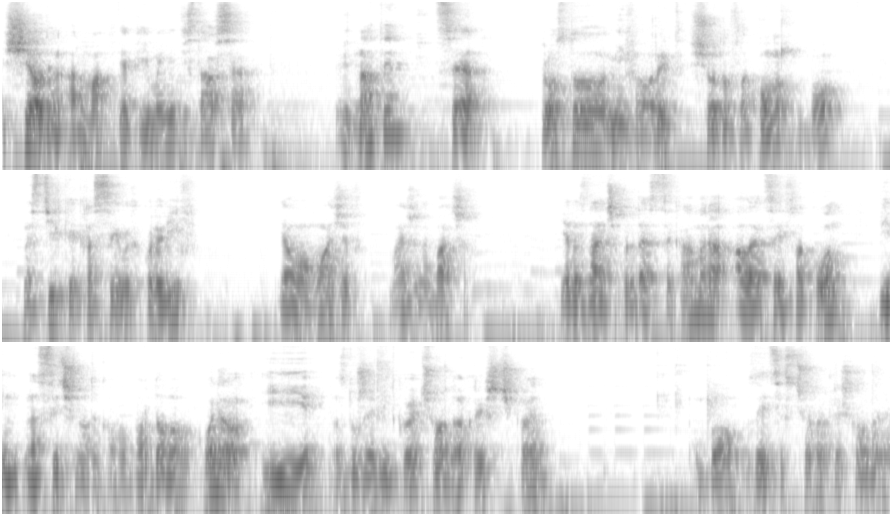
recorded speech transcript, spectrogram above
І ще один аромат, який мені дістався від Нати, це просто мій фаворит щодо флакону, бо настільки красивих кольорів я у амуажів майже не бачив. Я не знаю, чи передасть це камера, але цей флакон він насиченого такого бордового кольору і з дуже рідкою чорною кришечкою. Бо, здається, з чорною кришкою у мене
